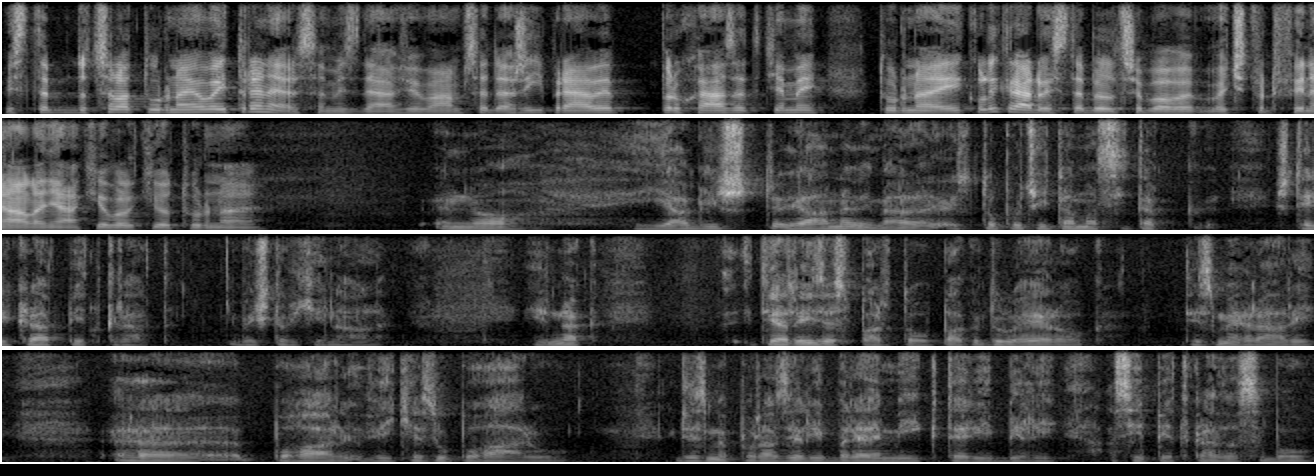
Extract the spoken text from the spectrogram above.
vy jste docela turnajový trenér, se mi zdá, že vám se daří právě procházet těmi turnaji. Kolikrát vy jste byl třeba ve čtvrtfinále nějakého velkého turnaje? No, já když, to, já nevím, ale to počítám asi tak čtyřikrát, pětkrát ve čtvrtfinále. Jednak ty se Spartou, pak druhý rok, ty jsme hráli eh, pohár, vítězů poháru, kde jsme porazili Brémy, který byli asi pětkrát za sebou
